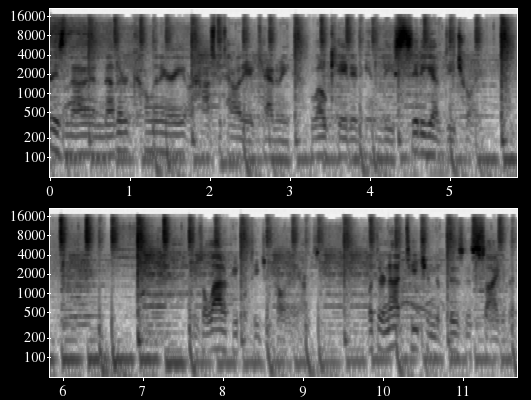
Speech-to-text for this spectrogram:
is not another culinary or hospitality academy located in the city of Detroit. There's a lot of people teaching culinary arts, but they're not teaching the business side of it.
